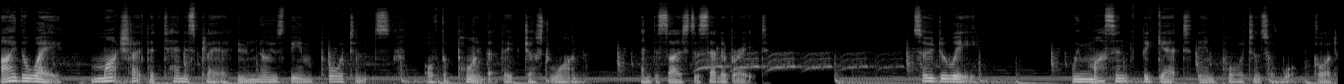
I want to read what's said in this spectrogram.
Either way, much like the tennis player who knows the importance of the point that they've just won and decides to celebrate, so do we we mustn't forget the importance of what God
